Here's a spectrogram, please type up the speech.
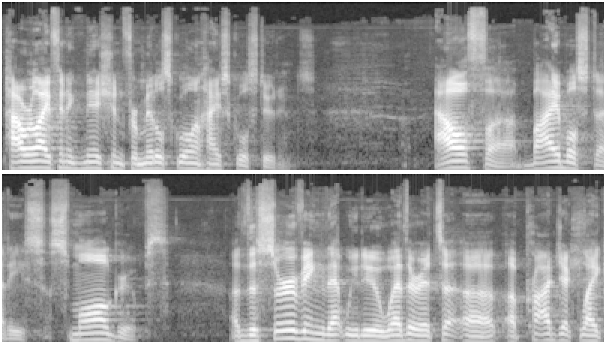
Power Life and Ignition for middle school and high school students, Alpha, Bible studies, small groups the serving that we do, whether it's a, a, a, project like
